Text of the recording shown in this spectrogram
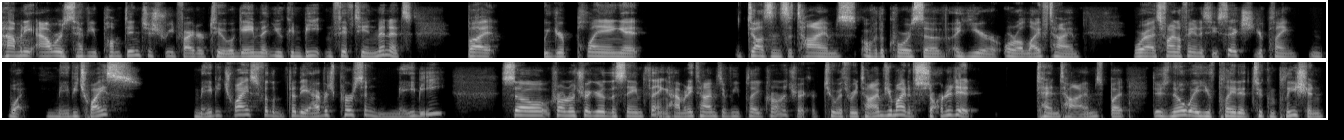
how many hours have you pumped into Street Fighter 2, a game that you can beat in 15 minutes, but you're playing it dozens of times over the course of a year or a lifetime. Whereas Final Fantasy VI, you're playing what, maybe twice? Maybe twice for the for the average person, maybe. So Chrono Trigger, the same thing. How many times have we played Chrono Trigger? Two or three times. You might have started it 10 times, but there's no way you've played it to completion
